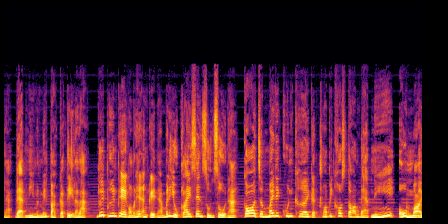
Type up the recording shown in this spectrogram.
แล้วแบบนี้มันไม่ปกติแล้วล่ะ ด้วยพื้นเพของประเทศอังกฤษนะไม่ได้อยู่ใกล้เส้นศูนย์สูตรฮะก็จะไม่ได้คุ้นเคยกับ tropical storm แบบนี้ Oh my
